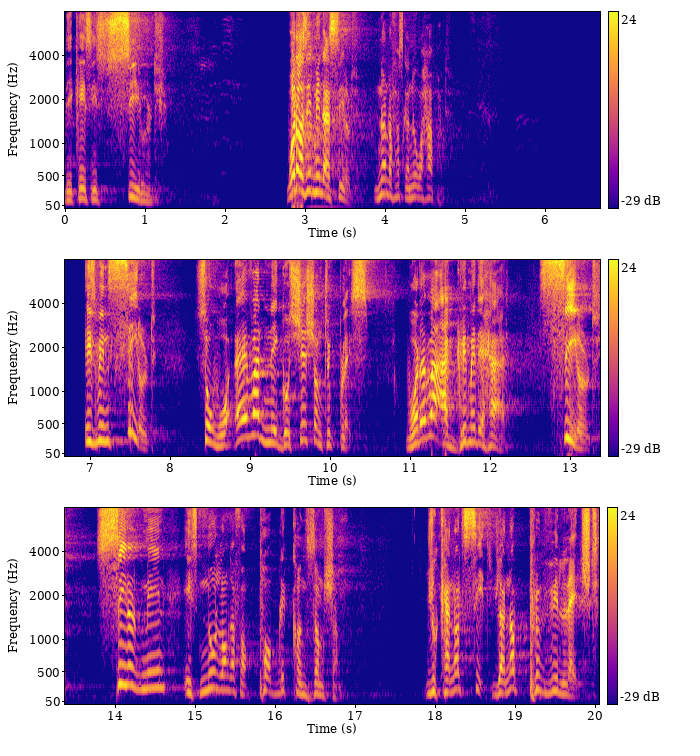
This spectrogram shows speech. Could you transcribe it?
the case is sealed. What does it mean that sealed? None of us can know what happened. It's been sealed. So whatever negotiation took place, whatever agreement they had, sealed. Sealed means it's no longer for public consumption. You cannot see it. You are not privileged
